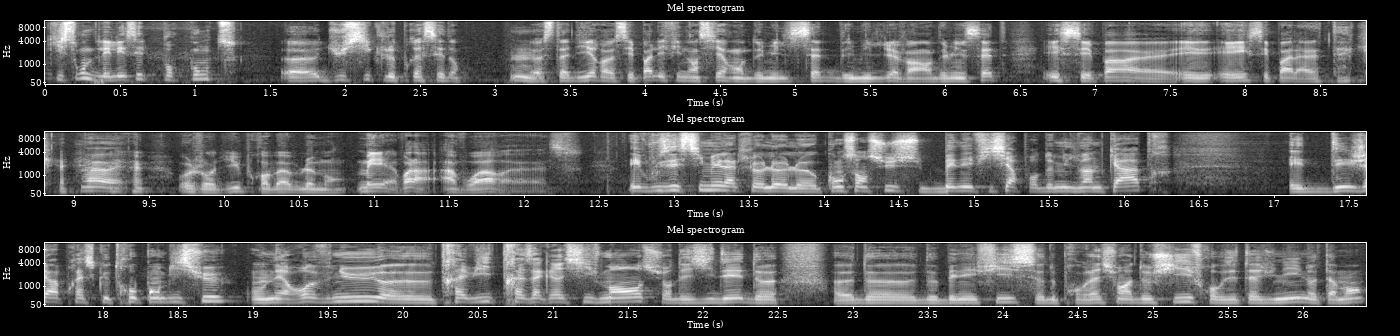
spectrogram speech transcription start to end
qui sont de les laisser pour compte euh, du cycle précédent. Hmm. Euh, C'est-à-dire, euh, c'est pas les financières en 2007, 2000, enfin, en 2007, et c'est pas euh, et, et c'est pas la tech ouais. aujourd'hui probablement. Mais voilà, à voir. Et vous estimez là que le, le- le consensus bénéficiaire pour 2024 est déjà presque trop ambitieux? On est revenu euh, très vite, très agressivement sur des idées de, euh, de, de bénéfices, de progression à deux chiffres aux États-Unis notamment?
